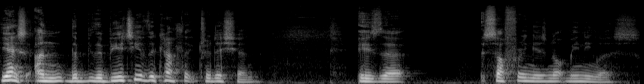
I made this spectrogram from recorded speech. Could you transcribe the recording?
Yes, and the, the beauty of the Catholic tradition is that suffering is not meaningless.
